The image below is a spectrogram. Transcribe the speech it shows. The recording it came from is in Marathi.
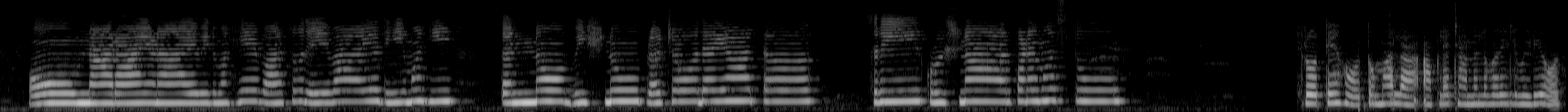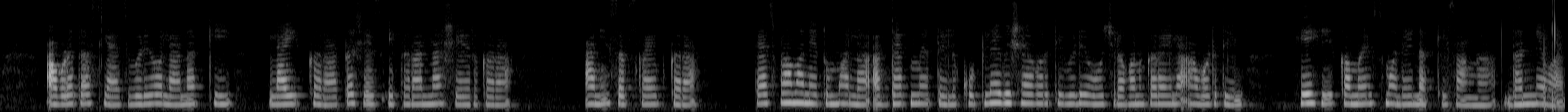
ॐ नारायणाय विद्महे वासुदेवाय धीमहि तन्नो विष्णू प्रचोदयात्। श्रीकृष्णार्पणमस्तु। श्रोते हो तुम्हाला आपल्या चॅनलवरील व्हिडिओज आवडत असल्यास व्हिडिओला नक्की लाईक करा तसेच इतरांना शेअर करा आणि सबस्क्राईब करा. त्याचप्रमाणे तुम्हाला अध्यात्मातील कुठल्या विषयावरती व्हिडिओ श्रवण करायला आवडतील हेही कमेंट्समध्ये नक्की सांगा. धन्यवाद.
